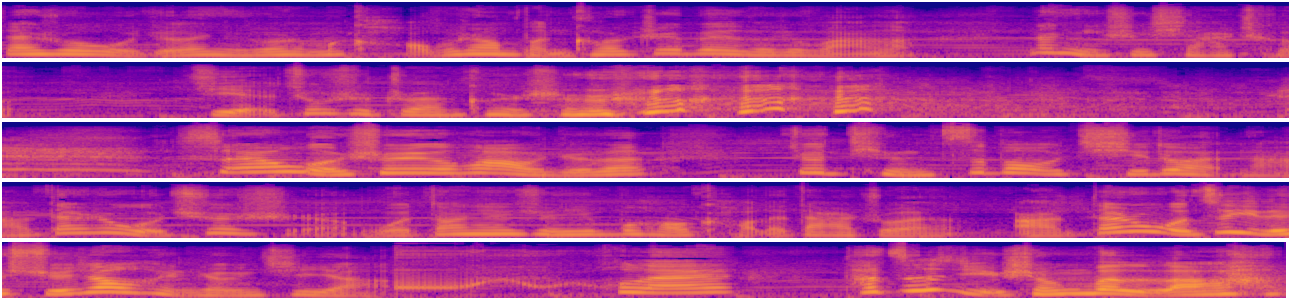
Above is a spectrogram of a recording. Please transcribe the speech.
再说，我觉得你说什么考不上本科，这辈子就完了，那你是瞎扯。姐就是专科生。虽然我说这个话，我觉得就挺自暴其短的，但是我确实，我当年学习不好，考的大专啊。但是我自己的学校很争气啊。后来他自己升本了。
